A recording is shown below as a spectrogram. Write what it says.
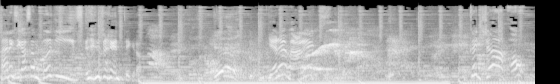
Maddox, you got some boogies. he's trying to take it off. Get it! Get it, Maddox. Good job. Oh.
